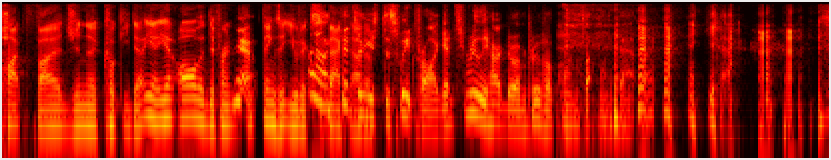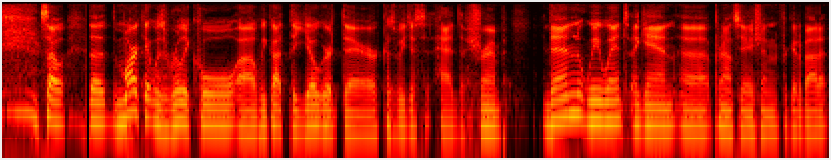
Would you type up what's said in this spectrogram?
hot fudge and the cookie dough. You know, you had all the different Yeah. things that you would Ah, expect kids out are of used to Sweet Frog. It's really hard to improve upon something like that. Right? yeah. so the the market was really cool. Uh, we got the yogurt there because we just had the shrimp. Then we went again. Uh, pronunciation, forget about it.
